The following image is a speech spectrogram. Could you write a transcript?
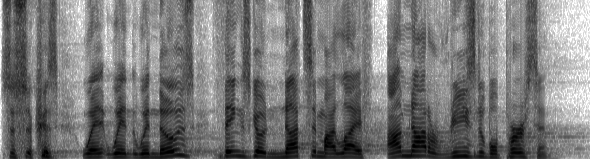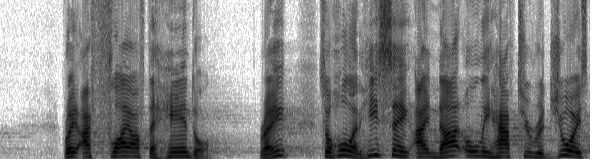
So, because so, when, when, when those things go nuts in my life, I'm not a reasonable person, right? I fly off the handle, right? So hold on. He's saying I not only have to rejoice,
